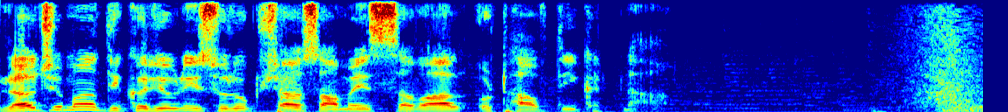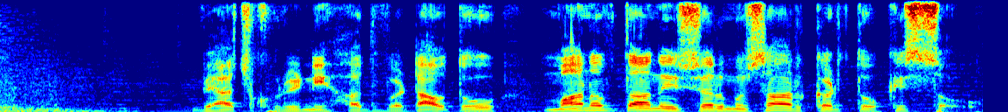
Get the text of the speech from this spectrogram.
રાજ્યમાં દીકરીઓની સુરક્ષા સામે સવાલ ઉઠાવતી ઘટના. વ્યાજખોરીની હદ વટાવતો, માનવતાને શર્મસાર કરતો કિસ્સો.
